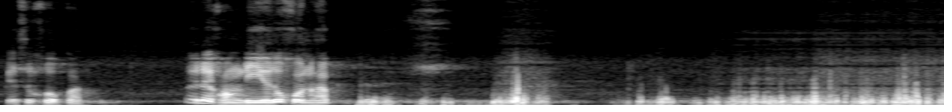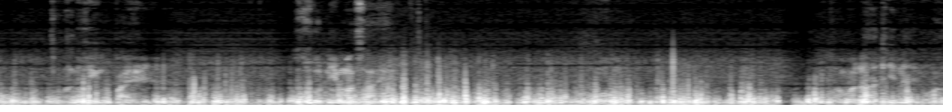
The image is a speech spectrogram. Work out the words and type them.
เปลี่ยน สโคปก่อนเอ้ยได้ของดีอยู่ทุกคนครับมันทิ้งไป สูตรนี้มาใส่ธรรมดาที่ไหนวะ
